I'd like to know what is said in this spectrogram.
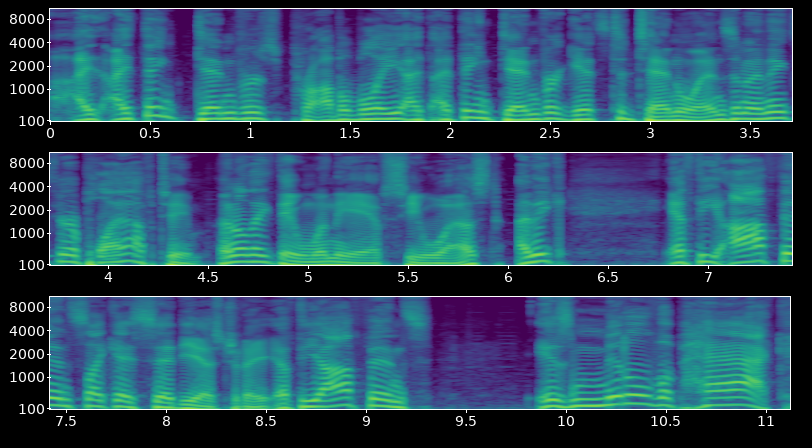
I, I think Denver's probably. I, I think Denver gets to ten wins, and I think they're a playoff team. I don't think they win the AFC West. I think if the offense, like I said yesterday, if the offense is middle of the pack,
